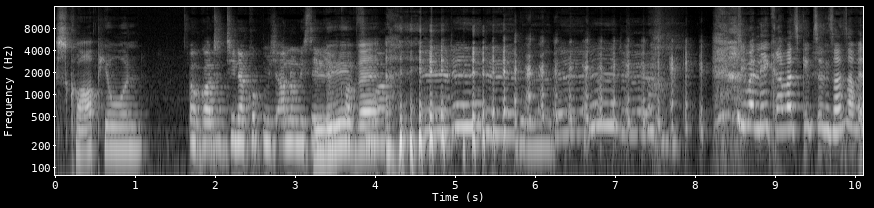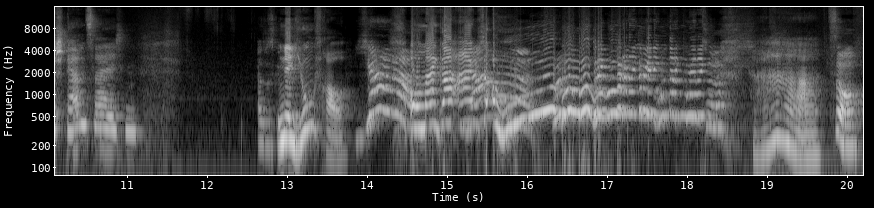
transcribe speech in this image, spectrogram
Skorpion. Oh Gott, Tina guckt mich an und ich sehe ihren Kopf Löwe. nur. überlege gerade, was gibt es denn sonst noch für Sternzeichen? Also es gibt Eine Jungfrau. ja! Oh mein Gott, I'm so. Punkte. Ah. So,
